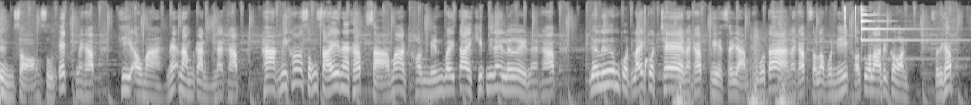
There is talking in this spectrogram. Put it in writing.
120X นะครับที่เอามาแนะนำกันนะครับ หากมีข้อสงสัยนะครับสามารถคอมเมนต์ไว้ใต้คลิปนี้ได้เลยนะครับ อย่าลืมกดไลค์กดแชร์นะครับเพจสยามคูโบต้านะครับสำหรับวันนี้ขอตัวลาไปก่อน สวัสดีครับ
